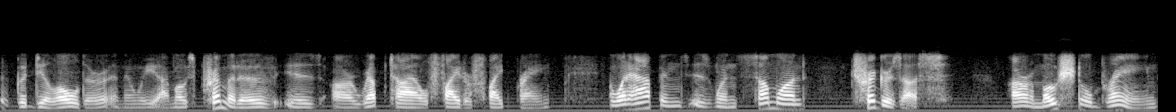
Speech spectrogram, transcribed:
a good deal older, and then we our most primitive is our reptile fight or flight brain. And what happens is when someone triggers us, our emotional brain,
